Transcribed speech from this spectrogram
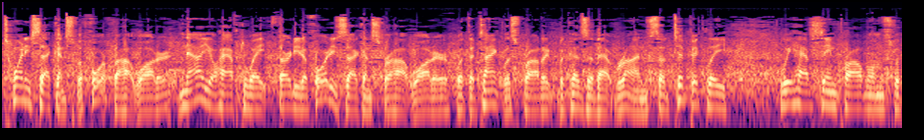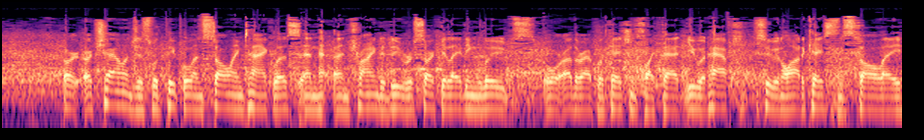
20 seconds before for hot water, now you'll have to wait 30 to 40 seconds for hot water with the tankless product because of that run. So typically, we have seen problems with or, or challenges with people installing tankless and, and trying to do recirculating loops or other applications like that. You would have to, in a lot of cases, install a,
